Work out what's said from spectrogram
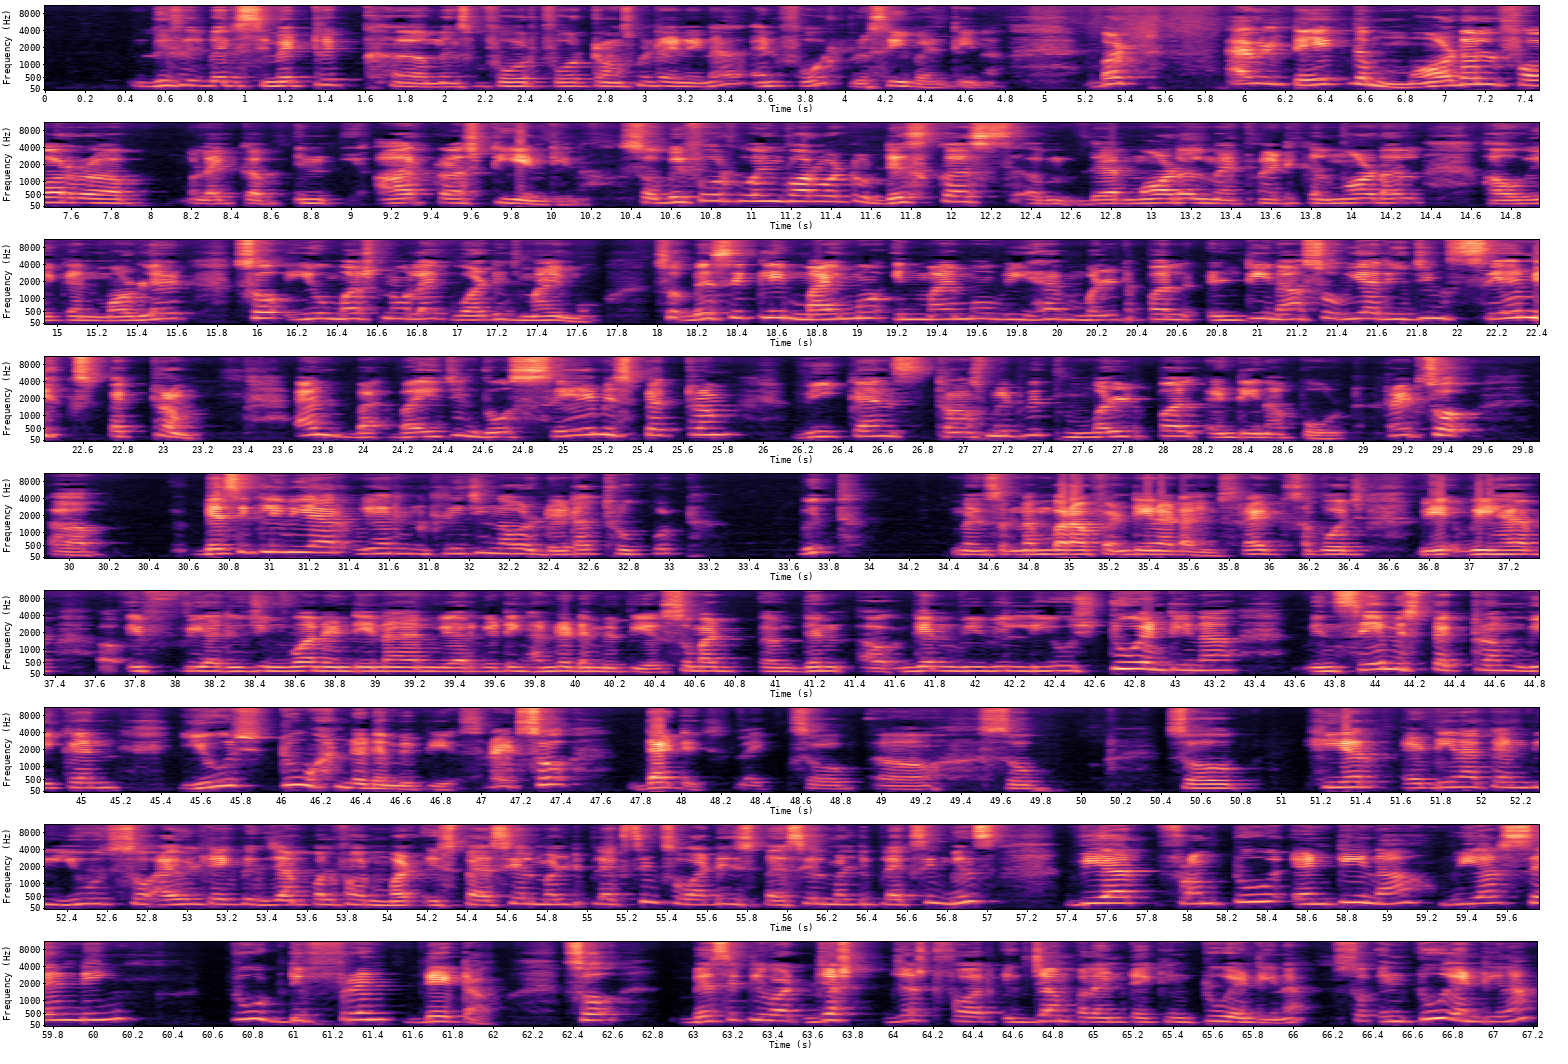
this is very symmetric uh, means four four transmit antenna and for receive antenna. But i will take the model for uh, like uh, in r cross t antenna. So before going forward to discuss um, their model mathematical model how we can modulate so you must know like what is mimo. So basically mimo in mimo we have multiple antenna. So we are using same spectrum. And by, by, using those same spectrum we can transmit with multiple antenna port right? So uh, basically we are we are increasing our data throughput with means number of antenna times right? Suppose we we have uh, if we are using one antenna and we are getting 100 mbps so my, uh, then uh, again we will use two antenna in same spectrum we can use 200 mbps right? So that is like so uh, so so here antenna can be used. So i will take the example for spatial multiplexing. So what is spatial multiplexing? Means we are from two antenna we are sending two different data. So basically what just just for example i'm taking two antenna. So in two antenna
